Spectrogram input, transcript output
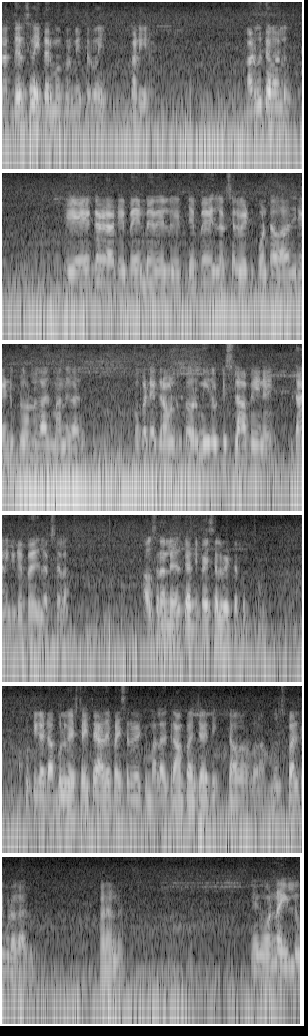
నాకు తెలిసిన ఇద్దరు ముగ్గురు మిత్రుల్ని అడిగిన. అడిగితే వాళ్ళు ఏ డెబ్బై ఎనభై వేలు డెబ్బై ఐదు లక్షలు పెట్టి కొంటావా? అది రెండు ఫ్లోర్లు కాదు మన్ను కాదు. ఒకటే గ్రౌండ్ ఫ్లోర్ మీద ఉట్టి స్లాబ్ అయినాయి. దానికి డెబ్బై ఐదు లక్షల అవసరం లేదు గన్ని పైసలు పెట్టకు. పుట్టిగా డబ్బులు వేస్ట్ అయితే అదే పైసలు పెట్టి మళ్ళీ అది గ్రామ పంచాయతీ మన మున్సిపాలిటీ కూడా కాదు అని అన్నది నేను కొన్న ఇల్లు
